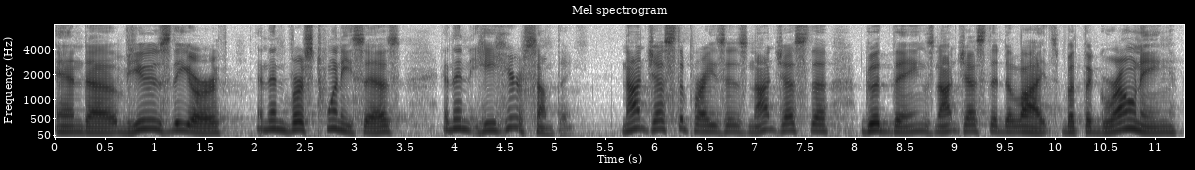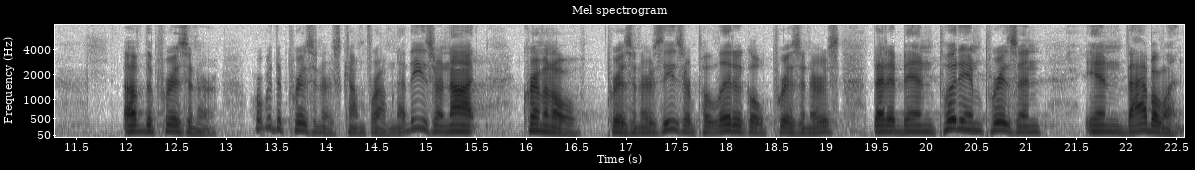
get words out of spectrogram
and uh, views the earth and then verse 20 says and then he hears something. Not just the praises, not just the good things, not just the delights, but the groaning of the prisoner. Where would the prisoners come from? Now, these are not criminal prisoners, these are political prisoners that have been put in prison in Babylon,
